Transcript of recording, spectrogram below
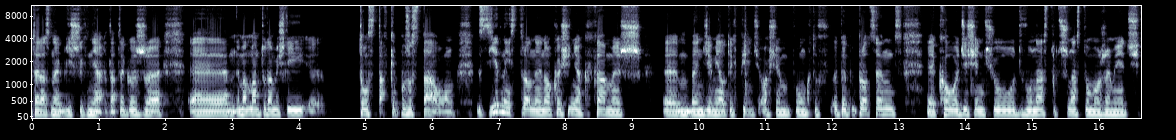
teraz w najbliższych dniach, dlatego że e, mam, mam tu na myśli e, tą stawkę pozostałą. Z jednej strony no, Kosiniak-Kamysz e, będzie miał tych 5-8 punktów e, procent, koło 10, 12, 13 może mieć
